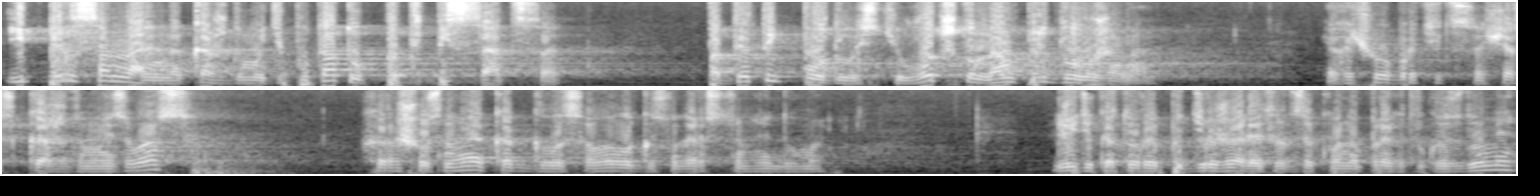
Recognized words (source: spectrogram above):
и персонально каждому депутату подписаться под этой подлостью. Вот что нам предложено. Я хочу обратиться сейчас к каждому из вас, хорошо зная, как голосовала Государственная Дума. Люди, которые поддержали этот законопроект в Госдуме,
